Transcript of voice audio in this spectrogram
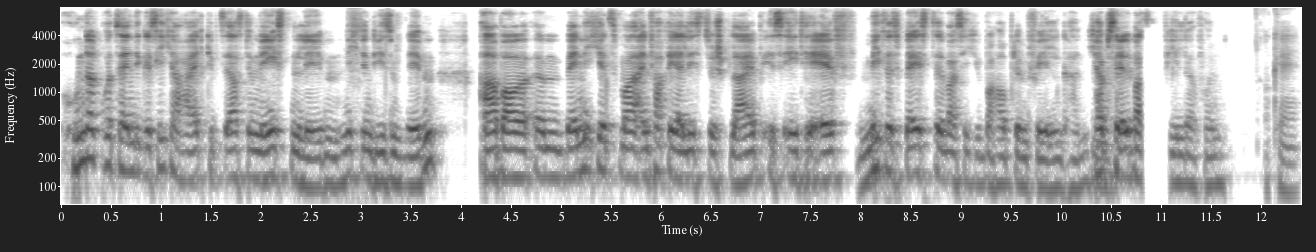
hundertprozentige Sicherheit gibt es erst im nächsten Leben, nicht in diesem Leben. Aber ähm, wenn ich jetzt mal einfach realistisch bleibe, ist ETF mit das Beste, was ich überhaupt empfehlen kann. Ich habe selber viel davon. Okay.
